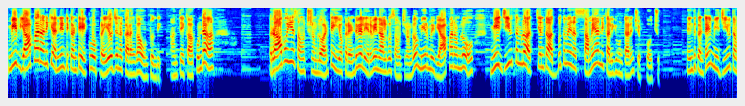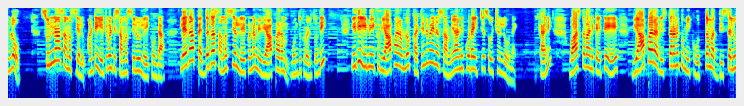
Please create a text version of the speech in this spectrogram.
మీ వ్యాపారానికి అన్నింటికంటే ఎక్కువ ప్రయోజనకరంగా ఉంటుంది. అంతేకాకుండా రాబోయే సంవత్సరంలో అంటే ఈ యొక్క రెండు వేల ఇరవై నాలుగో సంవత్సరంలో మీరు మీ వ్యాపారంలో మీ జీవితంలో అత్యంత అద్భుతమైన సమయాన్ని కలిగి ఉంటారని చెప్పుకోవచ్చు. ఎందుకంటే మీ జీవితంలో సున్నా సమస్యలు అంటే ఎటువంటి సమస్యలు లేకుండా లేదా పెద్దగా సమస్యలు లేకుండా మీ వ్యాపారం ముందుకు వెళ్తుంది. ఇది మీకు వ్యాపారంలో కఠినమైన సమయాన్ని కూడా ఇచ్చే సూచనలు ఉన్నాయి. కానీ వాస్తవానికైతే వ్యాపార విస్తరణకు మీకు ఉత్తమ దిశలు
